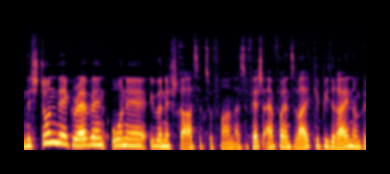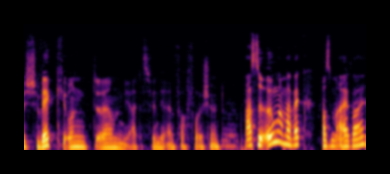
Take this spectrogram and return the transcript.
eine Stunde graveln, ohne über eine Straße zu fahren. Also fährst einfach ins Waldgebiet rein und bist weg und ähm, ja, das finde ich einfach voll schön. Warst du irgendwann mal weg aus dem Allgäu?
